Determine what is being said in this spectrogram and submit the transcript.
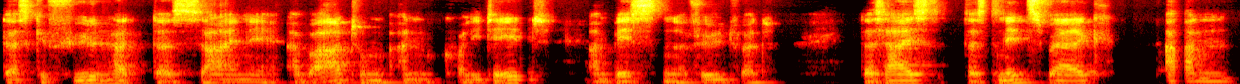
das Gefühl hat, dass seine Erwartung an Qualität am besten erfüllt wird. Das heißt, das Netzwerk an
